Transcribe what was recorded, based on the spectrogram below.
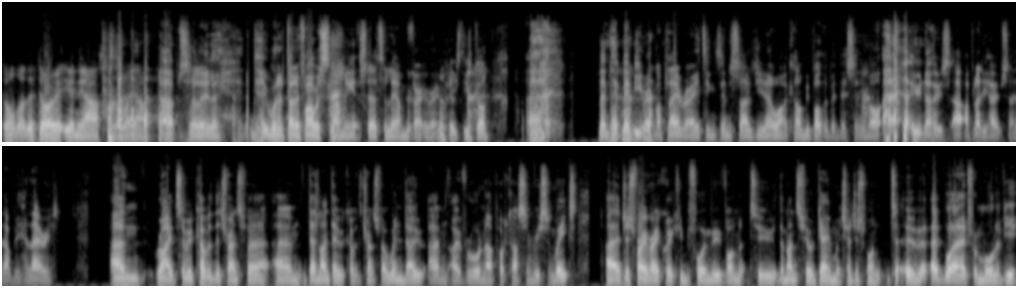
Don't let the door hit you in the ass on the way out. Absolutely, it would have done if I was slamming it. Certainly, I'm very very pleased he's gone. Uh, Maybe he read my player ratings and decided, you know what, I can't be bothered with this anymore. Who knows? I, I bloody hope so. That'd be hilarious. Um, right, so we've covered the transfer um, deadline day. We've covered the transfer window um, overall in our podcast in recent weeks. Uh, just very, very quickly before we move on to the Mansfield game, which I just want to, a word from all of you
